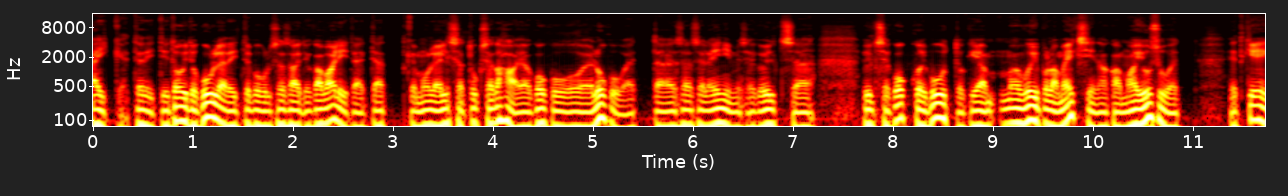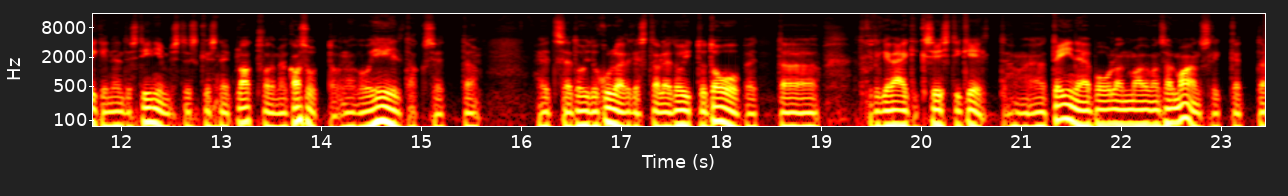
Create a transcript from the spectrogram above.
väike, et eriti toidukullerite puhul sa saad ju ka valida, et jätke mulle lihtsalt ukse taha ja kogu lugu, et äh, sa selle inimesega üldse, üldse kokku ei puutugi. Ja ma võib-olla ma eksin, aga ma ei usu, et et keegi nendest inimestest, kes neid platvorme kasutab, nagu eeldaks, et et see toidukuller, kes talle toitu toob, et, et kuidagi räägiks eesti keelt. teine pool on, ma arvan, seal majanduslik, et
